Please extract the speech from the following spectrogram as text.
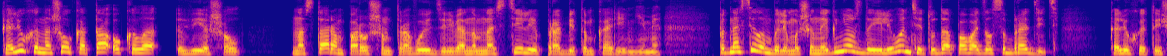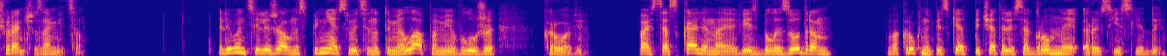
Калюха нашел кота около вешал, на старом поросшем травой и деревянном настиле, пробитом кореньями. Под настилом были мышиные гнезда, и Левонтий туда повадился бродить. Калюха это еще раньше заметил. Левонтий лежал на спине с вытянутыми лапами в луже крови. Пасть оскаленная, весь был изодран, вокруг на песке отпечатались огромные рысьи следы.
